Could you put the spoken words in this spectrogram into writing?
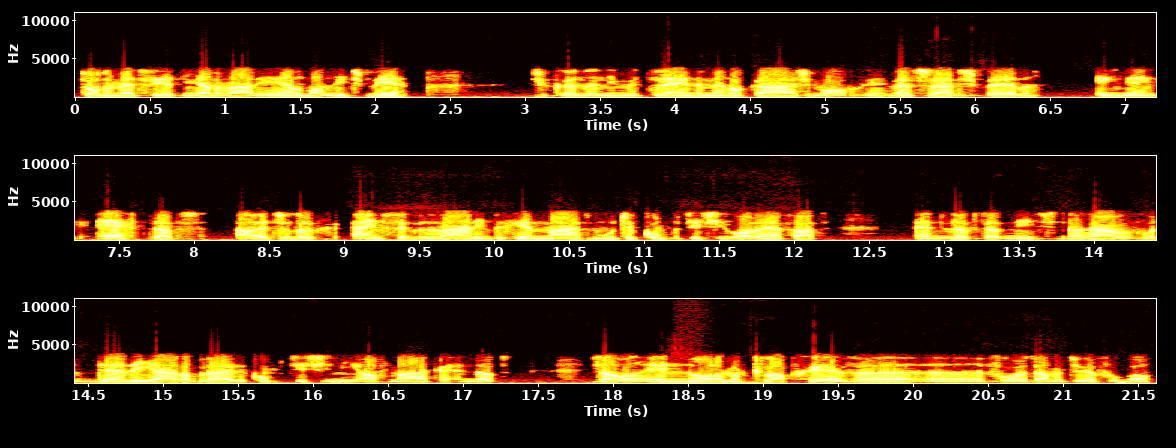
tot en met 14 januari helemaal niets meer. Ze kunnen niet meer trainen met elkaar, ze mogen geen wedstrijden spelen. Ik denk echt dat uiterlijk eind februari, begin maart moet de competitie worden hervat. En lukt dat niet, dan gaan we voor het derde jaar op rij de competitie niet afmaken. En dat zal wel een enorme klap geven uh, voor het amateurvoetbal.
